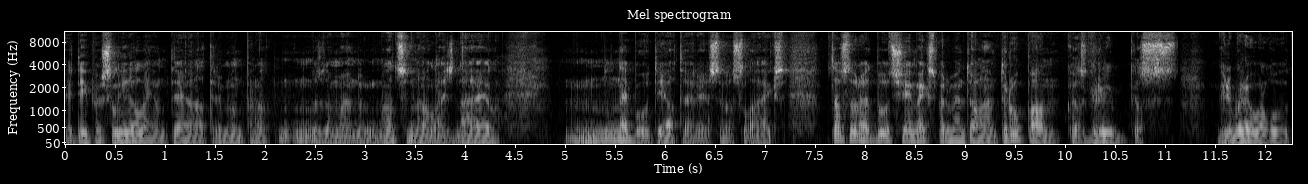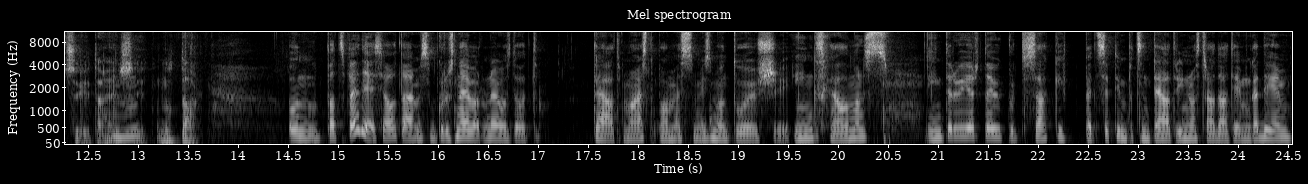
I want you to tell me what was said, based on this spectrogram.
ir īpaši lielajam teātrim, manuprāt, domāju, nu, nacionālais dēļ. Nu, nebūtu jātērē savs laiks. Tas varētu būt šiem eksperimentāliem trupām, kas grib, kas grib revolūciju taisīt. Mm. Nu, tā. Un pats pēdējais jautājums, kurus nevaru neuzdot teātris mājaslapā, mēs esam izmantojuši Ingas Helmanas interviju ar tevi, kur tu saki, pēc 17 teātrī nostrādātiem gadiem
